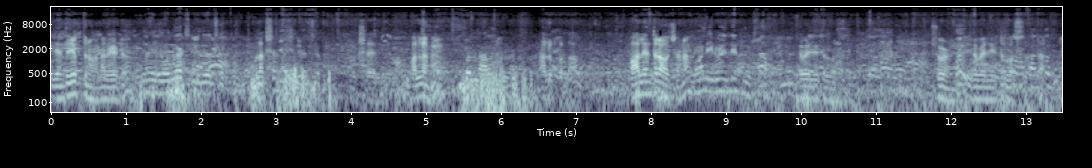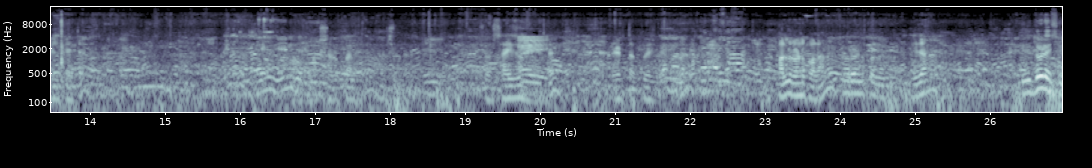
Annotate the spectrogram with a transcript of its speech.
ఇది ఎంత చెప్తున్నావు అన్న రేటు? లక్ష వేలు. పళ్ళనా? నాలుగు పళ్ళ. పాలు ఎంత రావచ్చు అన్న? ఇరవై లీటర్లు చూడండి ఇరవై లీటర్లు వస్తుందంట మిల్క్ అయితే. లక్ష రూపాయలు అయితే సో సైజు రేట్ తక్కువే. పళ్ళు రెండు పళ్ళా? రెండు పళ్ళు. ఇదేనా? ఇది దూడేసి.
